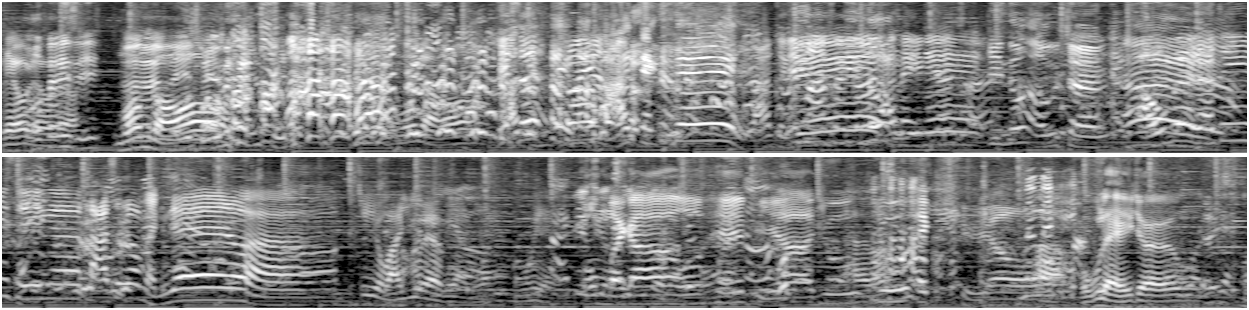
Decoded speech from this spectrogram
你好，我 fans。唔好咁講。冷靜啲。冷靜啲，冷靜啲。見到偶像，偶咩啊？黐線嘅，大出咗名啫都係。中意玩 UL 嘅人我唔係㗎，我 happy 啊，U U H 啊，好靚呢張。哦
